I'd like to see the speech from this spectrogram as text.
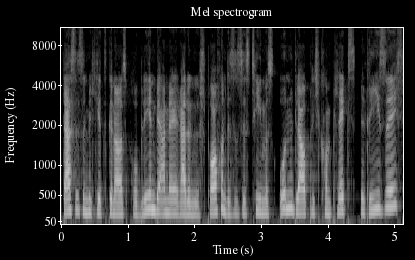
Das ist nämlich jetzt genau das Problem. Wir haben ja gerade gesprochen, das System ist unglaublich komplex, riesig.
